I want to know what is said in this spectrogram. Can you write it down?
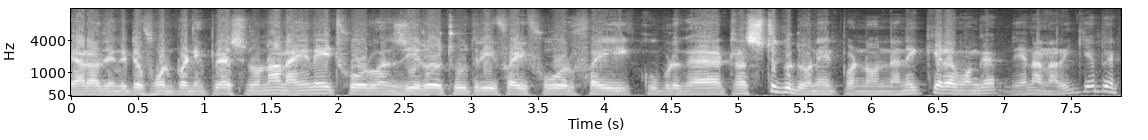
யாராவது எங்கிட்ட ஃபோன் பண்ணி பேசணுன்னா nine eight four one zero two three five four five கூப்பிடுங்க. ட்ரஸ்ட்டுக்கு டொனேட் பண்ணணும்னு நினைக்கிறவங்க ஏன்னா நிறைய பேர்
